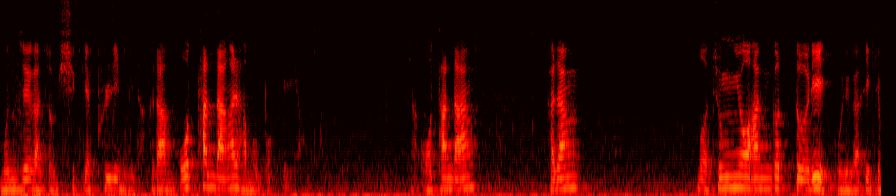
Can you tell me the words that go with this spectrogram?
문제가 좀 쉽게 풀립니다. 그 다음 오탄당을 한번 볼게요. 자, 오탄당 가장 뭐 중요한 것들이 우리가 이렇게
